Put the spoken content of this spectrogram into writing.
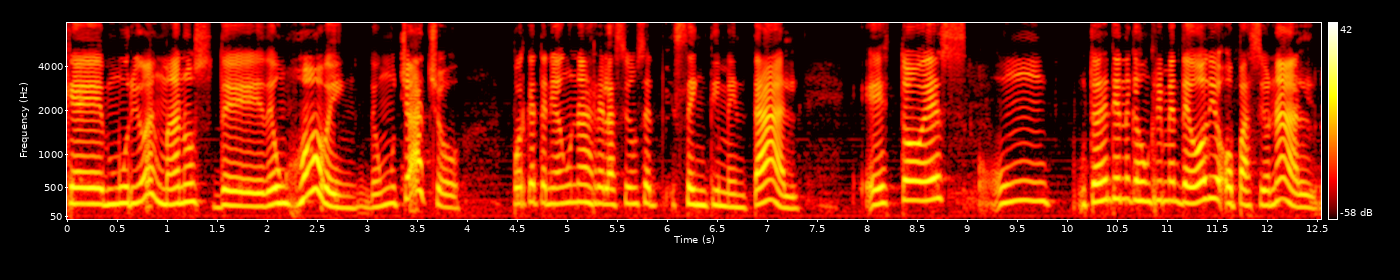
que murió en manos de, de un joven, de un muchacho, porque tenían una relación sentimental. Esto es un ¿Ustedes entienden que es un crimen de odio o pasional?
